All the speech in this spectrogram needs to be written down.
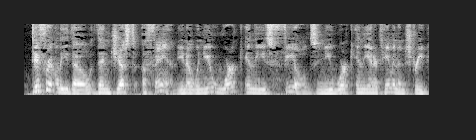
differently though than just a fan. You know, when you work in these fields and you work in the entertainment industry,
